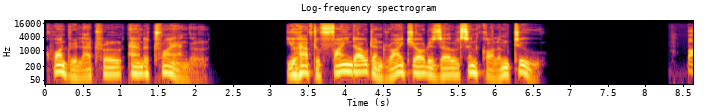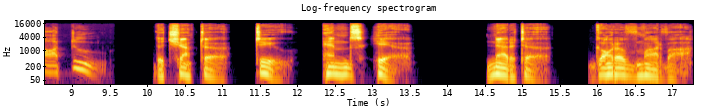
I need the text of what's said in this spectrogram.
quadrilateral and a triangle. You have to find out and write your results in column 2. Part 2 The chapter 2 ends here. Narrator Gaurav Marva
